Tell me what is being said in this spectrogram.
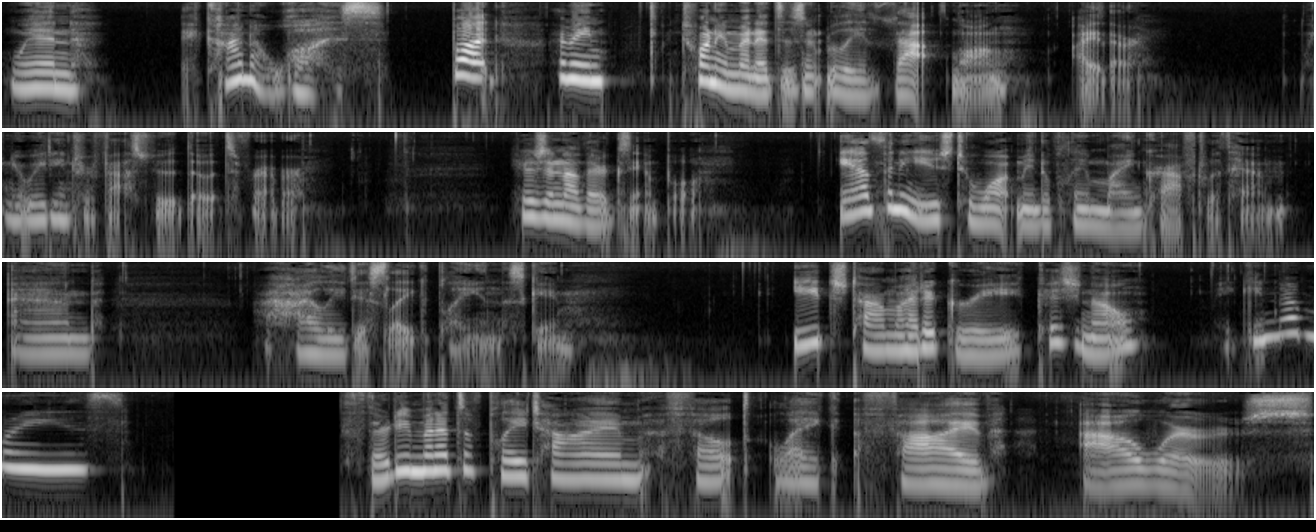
When it kind of was. But, I mean, 20 minutes isn't really that long either. When you're waiting for fast food, though, it's forever. Here's another example Anthony used to want me to play Minecraft with him, and I highly dislike playing this game. Each time I'd agree, because, you know, making memories. 30 minutes of playtime felt like five hours.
